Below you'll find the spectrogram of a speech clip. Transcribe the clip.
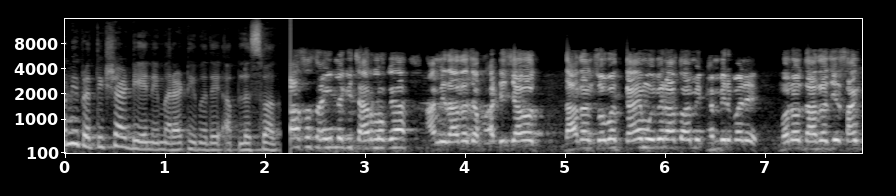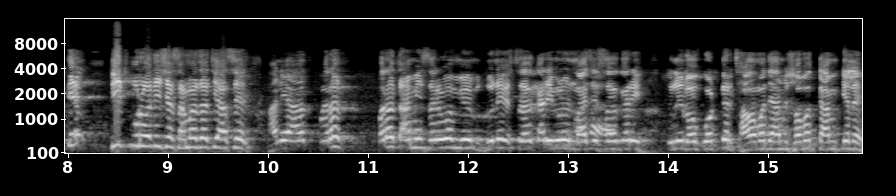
मी प्रतीक्षा डीएनए मराठीमध्ये आपलं स्वागत. असं सांगितलं की चार लोक आम्ही दादाच्या पाठीचे आहोत. दादांसोबत कायम उभे राहतो आम्ही खंबीरपणे. म्हणून दादा जे सांगतील तीच पूर्व दिशा समाजाची असेल. आणि आज परत परत आम्ही सर्व मिळून जुने सहकारी मिळून माझे सहकारी सुनील भाऊ कोटकर छावामध्ये आम्ही सोबत काम केलंय.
